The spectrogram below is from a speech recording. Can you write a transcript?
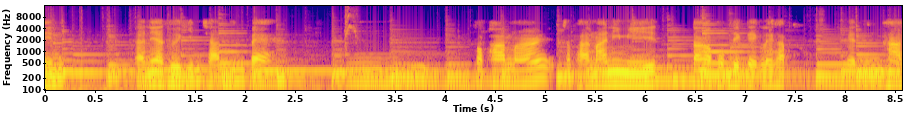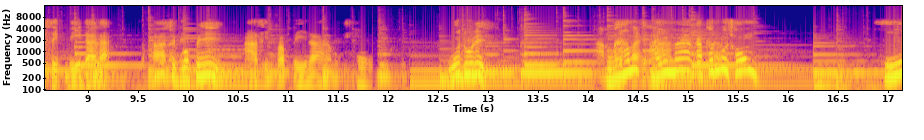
นินแต่อันเนี้ยคือหินชั้นหินแปรสะพานไม้สะพานไม้นี่มีตั้งแต่ผมเด็กๆเลยครับ เป็นห้าสิบปีได้แล้วสะพานสิบกว่าปีห้าสิบกว่าปีแล้วครับอุ้ยดูดิน้ำก็ใสมากอะท่านผู้ชมโหโอ้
